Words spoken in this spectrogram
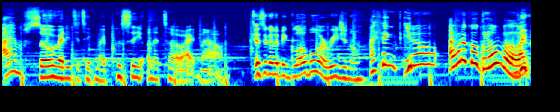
I am so ready to take my pussy on a tour right now. Is it going to be global or regional? I think, you know, I want to go global. Like,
